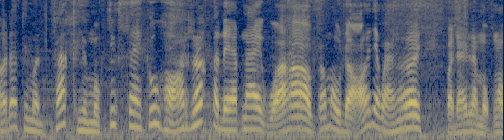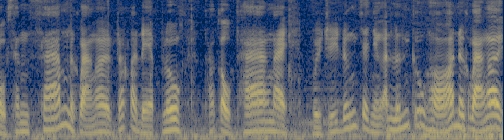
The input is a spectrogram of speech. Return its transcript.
ở đây thì mình phát hiện một chiếc xe cứu hỏa rất là đẹp này. Wow, có màu đỏ nha bạn ơi. Và đây là một màu xanh xám nữa bạn ơi, rất là đẹp luôn cầu thang này. Vị trí đứng cho những anh lính cứu hỏa nữa các bạn ơi.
